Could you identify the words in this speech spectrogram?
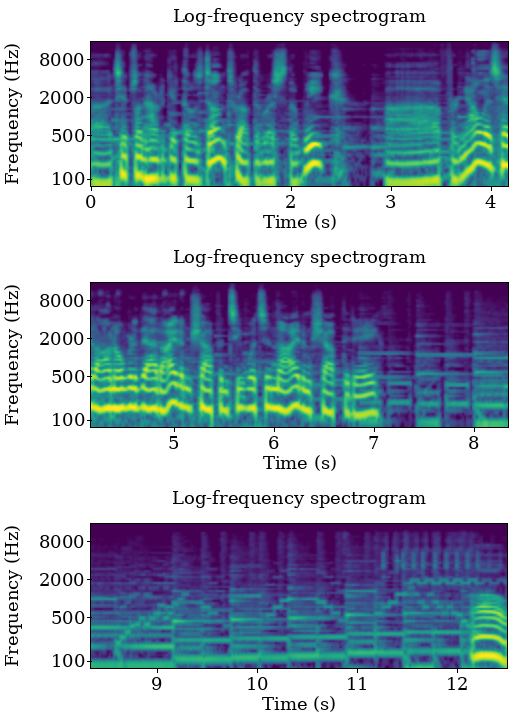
uh, tips on how to get those done throughout the rest of the week. Uh, for now, let's head on over to that item shop and see what's in the item shop today. All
